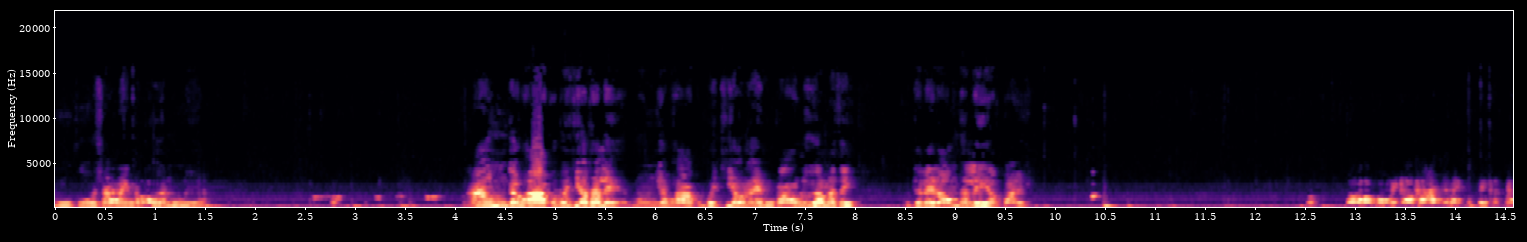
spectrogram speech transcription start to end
มึงคู่ช่างแม่งกับเพื่อนมึงเลยอะอ้าวมึงจะพากูไปเที่ยวทะเล มึงจะพากูไปเที่ยวไหนมึงก็เอาเรือมาสิ กูจะได้ล่องทะเลออกไป ก็มึงไม่ เข้าบ้านใช่ไหมกูปิดประตู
